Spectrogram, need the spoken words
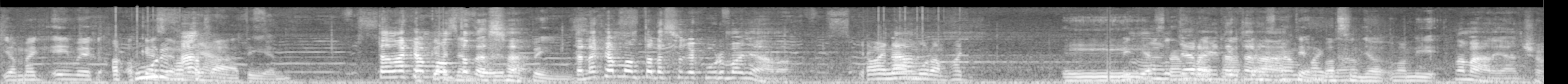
Ja, meg én vagyok a, a kurva kezem anyád. ATM. Te nekem mondtad ezt, hát? Te nekem mondtad ezt, hogy a kurva anyáma? Jaj, nem, uram, hagyj. Éj, mondod, ezt nem gyere ide, hagynám, te rá. azt mondja valami... Na várjál csak.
